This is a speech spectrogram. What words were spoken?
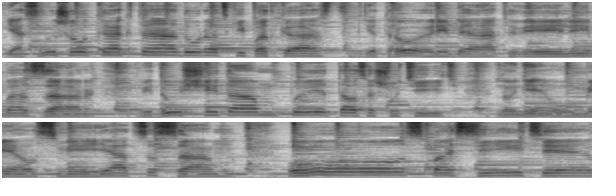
Я слышал как-то дурацкий подкаст, где трое ребят вели базар. Ведущий там пытался шутить, но не умел смеяться сам. О, спасите,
